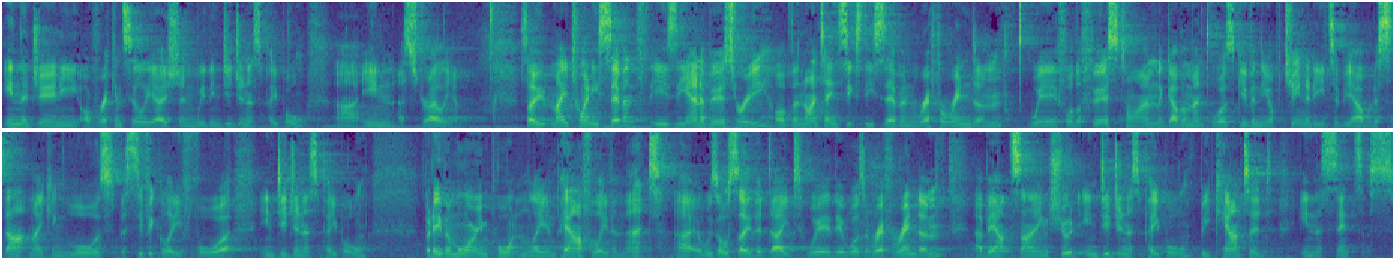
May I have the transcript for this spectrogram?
in the journey of reconciliation with Indigenous people uh, in Australia. So, May 27th is the anniversary of the 1967 referendum, where for the first time the government was given the opportunity to be able to start making laws specifically for Indigenous people but even more importantly and powerfully than that, uh, it was also the date where there was a referendum about saying should Indigenous people be counted in the census?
